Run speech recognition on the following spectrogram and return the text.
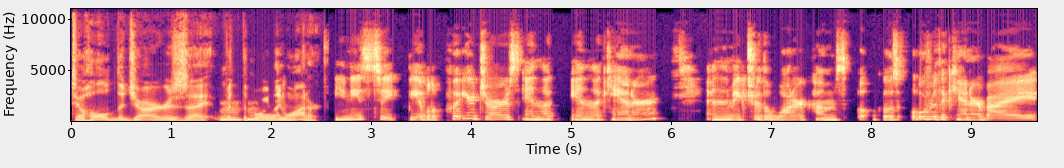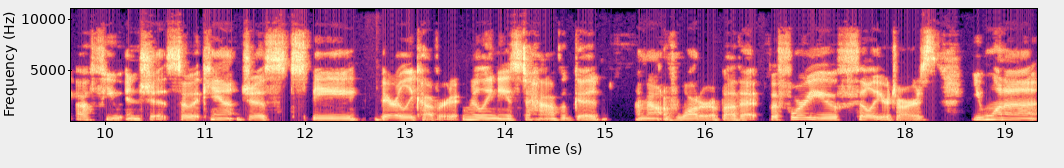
to hold the jars uh, with mm-hmm. the boiling water. You need to be able to put your jars in the in the canner and make sure the water comes goes over the canner by a few inches. So it can't just be barely covered. It really needs to have a good amount of water above it. Before you fill your jars, you want to,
